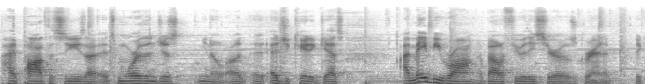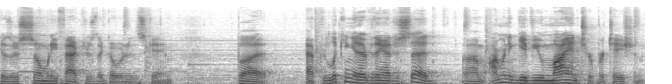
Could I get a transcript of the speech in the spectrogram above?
hypotheses. Uh, it's more than just you know an educated guess. I may be wrong about a few of these heroes, granted, because there's so many factors that go into this game. But after looking at everything I just said, um, I'm going to give you my interpretation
